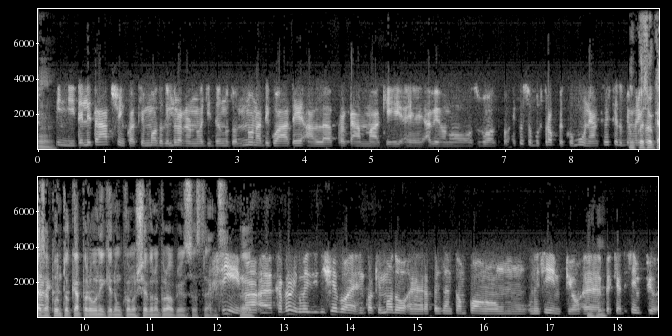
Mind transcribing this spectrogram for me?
mm. quindi delle tracce in qualche modo che loro hanno ritenuto non adeguate al programma che eh, avevano svolto. E questo purtroppo è comune, anche perché dobbiamo In questo caso appunto Caproni che non conoscevano proprio in sostanza. Sì, eh. ma eh, Caproni, come ti dicevo, in qualche modo rappresenta un po' un, un esempio, mm-hmm. perché ad esempio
